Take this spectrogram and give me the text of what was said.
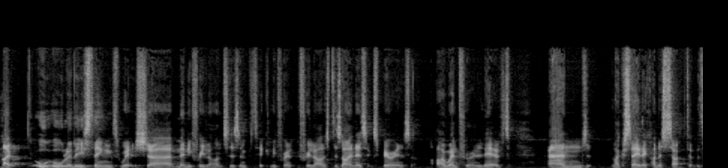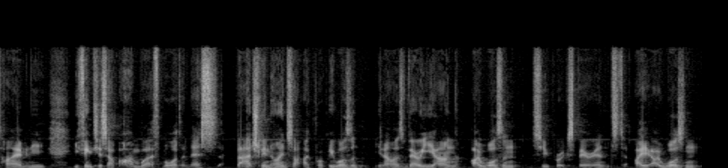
like all, all of these things, which uh, many freelancers and particularly freelance designers experience I went through and lived. And like I say, they kind of sucked at the time, and you you think to yourself, oh, "I'm worth more than this." But actually, in hindsight, I probably wasn't. You know, I was very young. I wasn't super experienced. I, I wasn't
